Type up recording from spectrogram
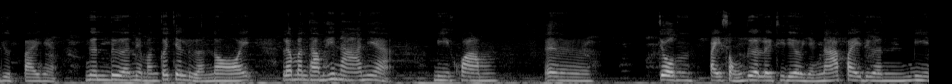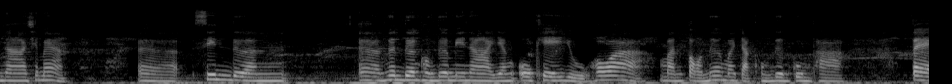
หยุดไปเนี่ยเงินเดือนเนี่ยมันก็จะเหลือน้อย แล้วมันทำให้น้าเนี่ยมีความจนไปสองเดือนเลยทีเดียวอย่างน้าไปเดือนมีนาใช่ไหมสิ้นเดือน เงินเดือนของเดือนมีนายังโอเคอยู่ เพราะว่ามันต่อเนื่องมาจากของเดือนกุมภาแต่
